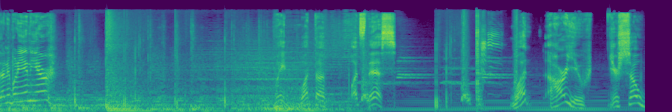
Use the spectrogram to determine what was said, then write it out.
Is anybody in here? Wait, what the? What's this? What are you? You're so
